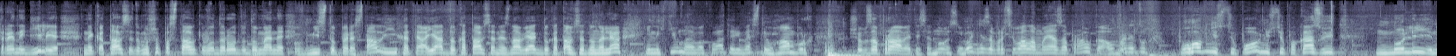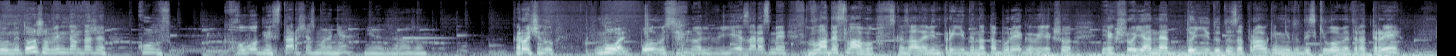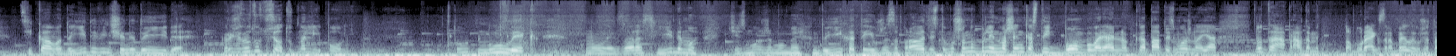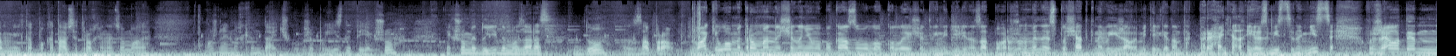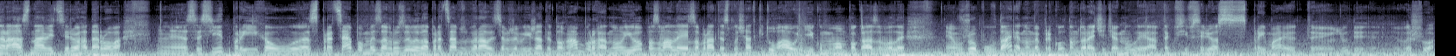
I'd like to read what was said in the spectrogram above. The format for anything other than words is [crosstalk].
Три неділі не катався, тому що поставки водороду до мене в місто перестали їхати. А я докатався, не знав, як докатався до нуля і не хотів на евакуаторі везти в Гамбург, щоб заправитися. Ну, сьогодні запрацювала моя заправка, а у мене тут повністю, повністю показують нулі. Ну, не то, що він там навіть кул холодний стар зараз може, ні? Ні, зразу. Коротше, ну. Ноль, повністю [laughs] ноль. Є зараз ми Владиславу. Сказали, він приїде на Табурегові. Якщо, якщо я не доїду до заправки, мені тут десь кілометра три. Цікаво, доїде він чи не доїде. Коротше, ну тут все, тут налі повні. Тут нулик. Нулик. Зараз їдемо. Чи зможемо ми доїхати і вже заправитись? Тому що, ну блін, машинка стоїть бомбова, реально кататись можна. Я. Ну так, правда, ми табурек зробили, вже там покатався трохи на цьому, але можна і на хюндайчику вже поїздити, якщо, якщо ми доїдемо зараз до заправки. Два кілометри в мене ще на ньому показувало, коли ще дві неділі назад по гаражу. Ну, Ми не з площадки не виїжджали. Ми тільки там так [laughs] переганяли його з місця на місце. Вже один раз навіть Серега Дарова е, сусід приїхав е, з прицепом. Ми загрузили на прицеп, збиралися вже виїжджати до Гамбурга. Ну його позвали забрати з площадки ту Ауді, яку ми вам показували е, в жопу ударі. Ну ми прикол там, до речі, тягнули, а так всі всерйоз сприймають. Люди, ви що?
